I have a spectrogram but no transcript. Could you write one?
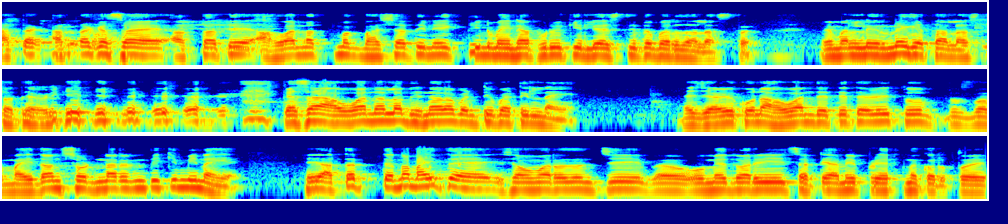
आता आता कसं आहे आता ते आव्हानात्मक भाषा तिने एक तीन महिन्यापूर्वी केली असती तर बरं झालं असतं. मला निर्णय घेता आला असता त्यावेळी. कसं आहे आव्हानाला भिणारा बंटी पाटील नाही. आहे ज्यावेळी कोण आव्हान देते त्यावेळी तो मैदान सोडणाऱ्यांपैकी मी नाही आहे. हे आता त्यांना माहीत आहे शाहू महाराजांची उमेदवारीसाठी आम्ही प्रयत्न करतोय.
